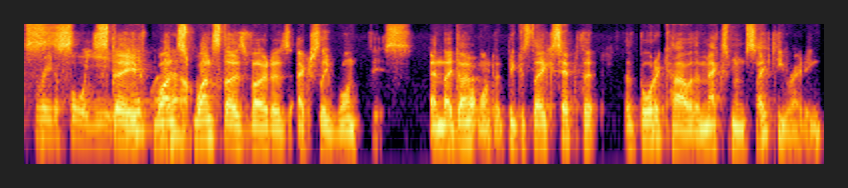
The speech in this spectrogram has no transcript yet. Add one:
three to four years Steve, Yeah, once wow. once those voters actually want this, and they don't want it because they accept that they've bought a car with a maximum safety rating,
